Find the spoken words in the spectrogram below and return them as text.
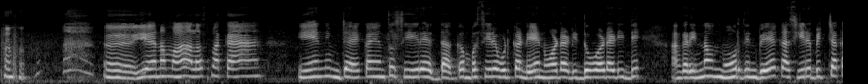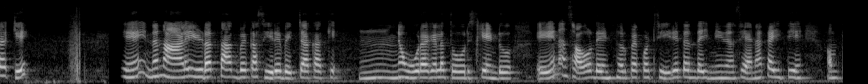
ಏನಮ್ಮ ಅಲಸ್ಮಕ್ಕ ಏನು ನಿಮ್ಮ ಜಯಕಾಯಿ ಅಂತೂ ಸೀರೆ ದಗ್ಗಂಬ ಸೀರೆ ಉಟ್ಕೊಂಡು ಏನು ಓಡಾಡಿದ್ದು, ಓಡಾಡಿದ್ದೆ? ಹಂಗಾರೆ ಇನ್ನೊಂದು ಮೂರು ದಿನ ಬೇಕಾ ಸೀರೆ ಬಿಚ್ಚಾಕಿ ಏ, ಇನ್ನು ನಾಳೆ ಇಡತ್ತಾಗ್ಬೇಕಾ ಸೀರೆ ಬೆಚ್ಚಾಕಿ ಹ್ಞೂ ನಾ ಊರಾಗೆಲ್ಲ ತೋರಿಸ್ಕೊಂಡು. ಏ, ನಾನು ಸಾವಿರದ ಎಂಟುನೂರು ರೂಪಾಯಿ ಕೊಟ್ಟು ಸೀರೆ ತಂದೆ ನೀನು ಸೆನಕೈತಿ ಅಂತ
